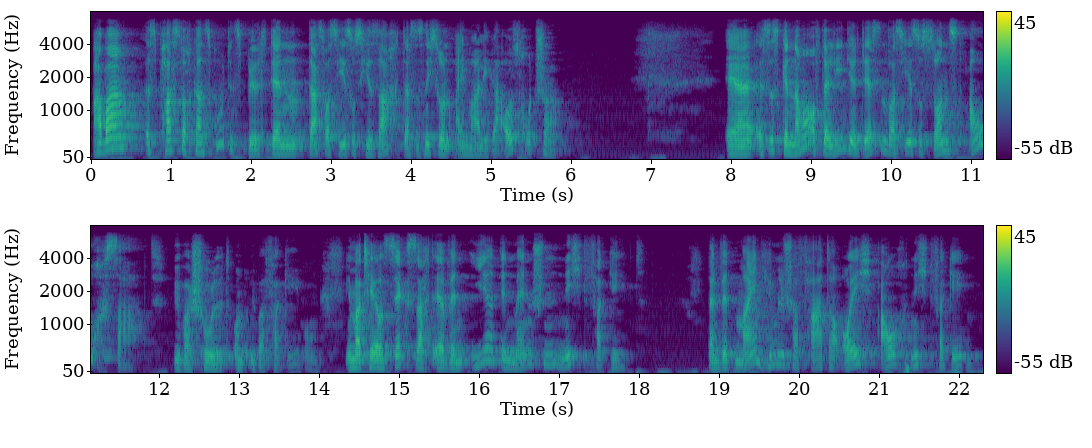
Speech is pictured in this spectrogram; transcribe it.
Aber es passt doch ganz gut ins Bild, denn das, was Jesus hier sagt, das ist nicht so ein einmaliger Ausrutscher, es ist genau auf der Linie dessen, was Jesus sonst auch sagt über Schuld und über Vergebung. In Matthäus 6 sagt er, wenn ihr den Menschen nicht vergebt, dann wird mein himmlischer Vater euch auch nicht vergeben.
